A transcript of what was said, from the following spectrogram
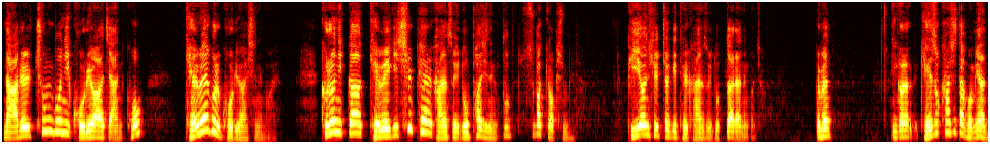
나를 충분히 고려하지 않고 계획을 고려하시는 거예요. 그러니까 계획이 실패할 가능성이 높아지는 수밖에 없습니다. 비현실적이 될 가능성이 높다라는 거죠. 그러면 이걸 계속 하시다 보면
